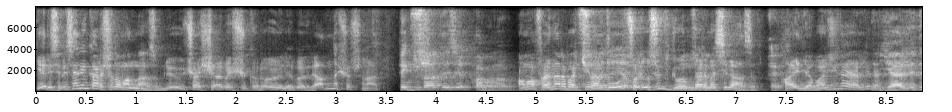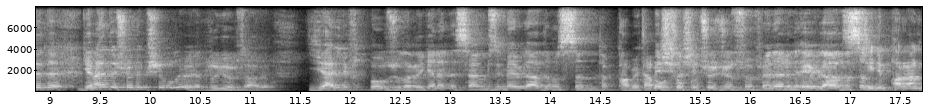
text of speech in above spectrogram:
Gerisini senin karşılaman lazım diyor. Üç aşağı beş yukarı öyle böyle anlaşıyorsun abi. Bu sadece pardon abi. Ama Fenerbahçe'nin doğru söylüyorsun göndermesi lazım. Hayır yabancı da yerli de. Yerlide de genelde şöyle bir şey oluyor ya duyuyoruz abi. Yerli futbolculara genelde sen bizim evladımızsın. Tabii, tabii, o Beşiktaş'ın çocuğusun, Fener'in evladısın. Senin paran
